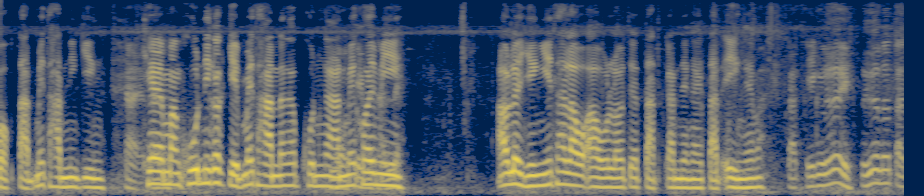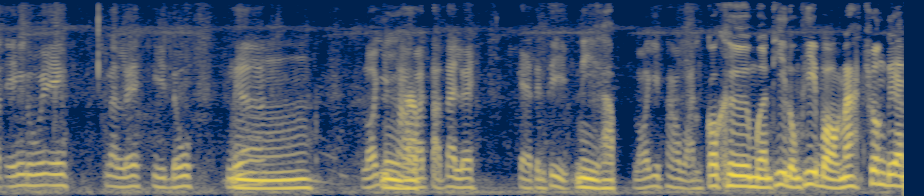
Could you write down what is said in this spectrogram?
บอกตัดไม่ทันจริง ใช่ ๆ แค่มังคุดนี่ก็เก็บไม่ทันนะครับ คนงานไม่ค่อยมี เอาเลยอย่างนี้ถ้าเราเอาเราจะตัดกันยังไงตัดเองใช่ไหมตัดเองเลยซื้อแล้วตัดเองดูเองนั่นเลยกรีดดูเนื้อม ร้อยนี่ยี่ครัห้าบวันตัดได้เลย แก่เต็มที่นี่ครับ ร้อยยี่ห้าวันก็คือเหมือนที่หลวงพี่บอกนะ ช่วงเดือน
